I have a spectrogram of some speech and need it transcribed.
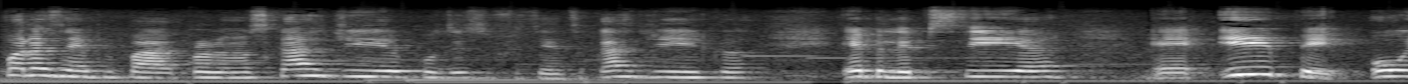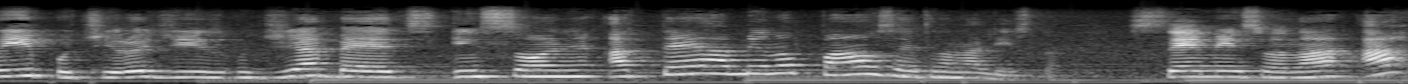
por exemplo, para problemas cardíacos, insuficiência cardíaca, epilepsia, é, hiper ou hipotiroidismo, diabetes, insônia, até a menopausa entra na lista, sem mencionar a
